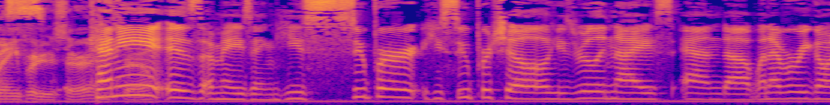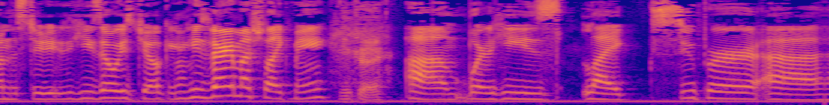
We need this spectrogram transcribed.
winning Yes. producer. Kenny so- is amazing. He's super. He's super chill. He's really nice. And uh, whenever we go in the studio, he's always joking. He's very much like me. Okay. Um, where he's like super. Uh,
